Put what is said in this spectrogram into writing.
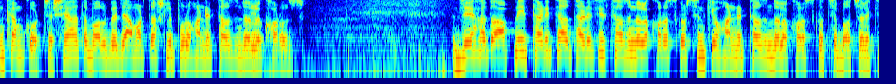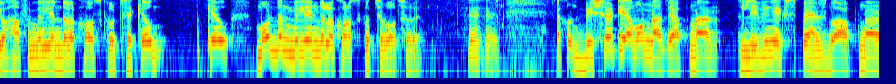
ইনকাম করছে, সে হয়তো বলবে যে আমার তো আসলে পুরো হান্ড্রেড থাউজেন্ড ডলার খরচ। যে হয়তো আপনি thirty thirty six thousand dollar খরচ করছেন কেউ হান্ড্রেড থাউজেন্ড ডলার খরচ করছে বছরে কেউ হাফ এ মিলিয়ন ডলার খরচ করছে কেউ কেউ মোর দেন মিলিয়ন ডলার খরচ করছে বছরে। এখন বিষয়টি এমন না যে আপনার লিভিং এক্সপেন্স বা আপনার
